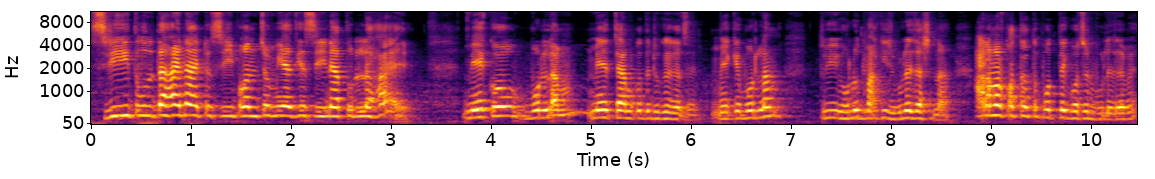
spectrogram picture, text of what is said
শ্রী তুলতে হয় না, একটু শ্রী পঞ্চমী আজকে শ্রী না তুললে হয়। মেয়েকেও বললাম, মেয়ে চান করতে ঢুকে গেছে। মেয়েকে বললাম, তুই হলুদ মাখিস, ভুলে যাস না। আর আমার কথা তো প্রত্যেক বছর ভুলে যাবে।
